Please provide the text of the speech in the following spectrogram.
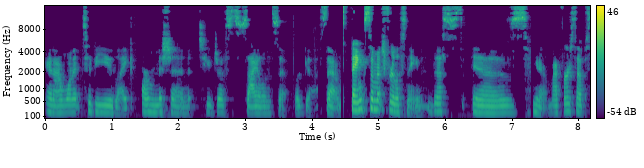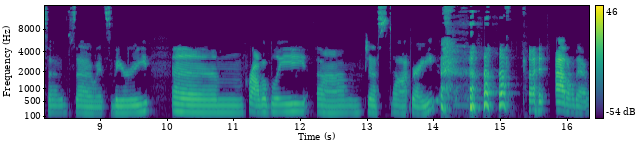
And I want it to be like our mission to just silence it for good. So thanks so much for listening. This is, you know, my first episode. So it's very um, probably um, just not great. but I don't know.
